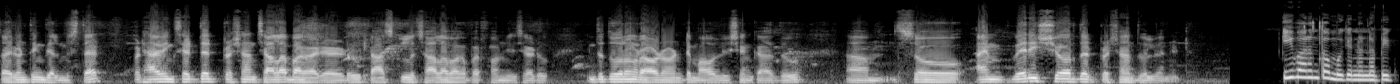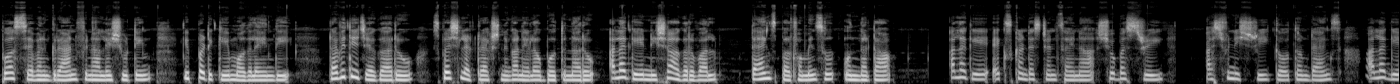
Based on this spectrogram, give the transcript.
So I don't think they'll miss that but having said that Prashant చాలా బాగా ఆడాడు. టాస్క్లో చాలా బాగా పెర్ఫామ్ చేశాడు. ఇంత దూరం రావడం అంటే మామూలు విషయం కాదు. So I'm very sure that Prashant will win it ఈ వారంతో ముగినున్న Bigg Boss seven grand finale shooting ఇప్పటికే మొదలైంది. రవితేజ గారు స్పెషల్ అట్రాక్షన్గా నిలవబోతున్నారు. అలాగే నిషా అగర్వాల్ థ్యాంక్స్ పర్ఫార్మెన్స్ ఉందట. అలాగే ఎక్స్ కంటెస్టెంట్స్ అయిన శుభశ్రీ అశ్విని శ్రీ గౌతమ్ డాన్స్ అలాగే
